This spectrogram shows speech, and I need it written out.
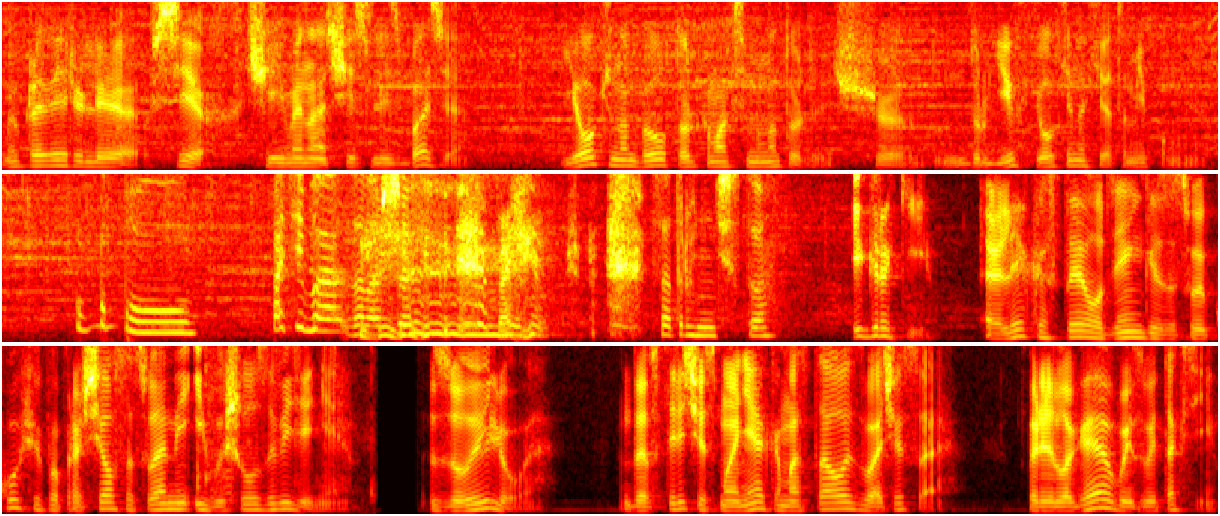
Мы проверили всех, чьи имена числились в базе. Елкиным был только Максим Анатольевич. Других Елкиных я там не помню. Пу-пу-пу. Спасибо за ваше сотрудничество. Игроки. Олег оставил деньги за свой кофе, попрощался с вами и вышел из заведения. Зоя и Лёва. До встречи с маньяком осталось два часа. Предлагаю вызвать такси.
